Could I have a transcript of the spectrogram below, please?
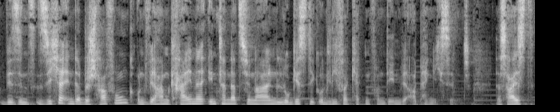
wir sind sicher in der Beschaffung und wir haben keine internationalen Logistik- und Lieferketten, von denen wir abhängig sind. Das heißt,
